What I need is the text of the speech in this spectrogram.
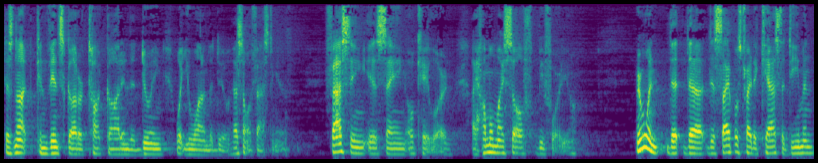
does not convince God or talk God into doing what you want him to do. That's not what fasting is. Fasting is saying, okay, Lord, I humble myself before you. Remember when the, the disciples tried to cast a demon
